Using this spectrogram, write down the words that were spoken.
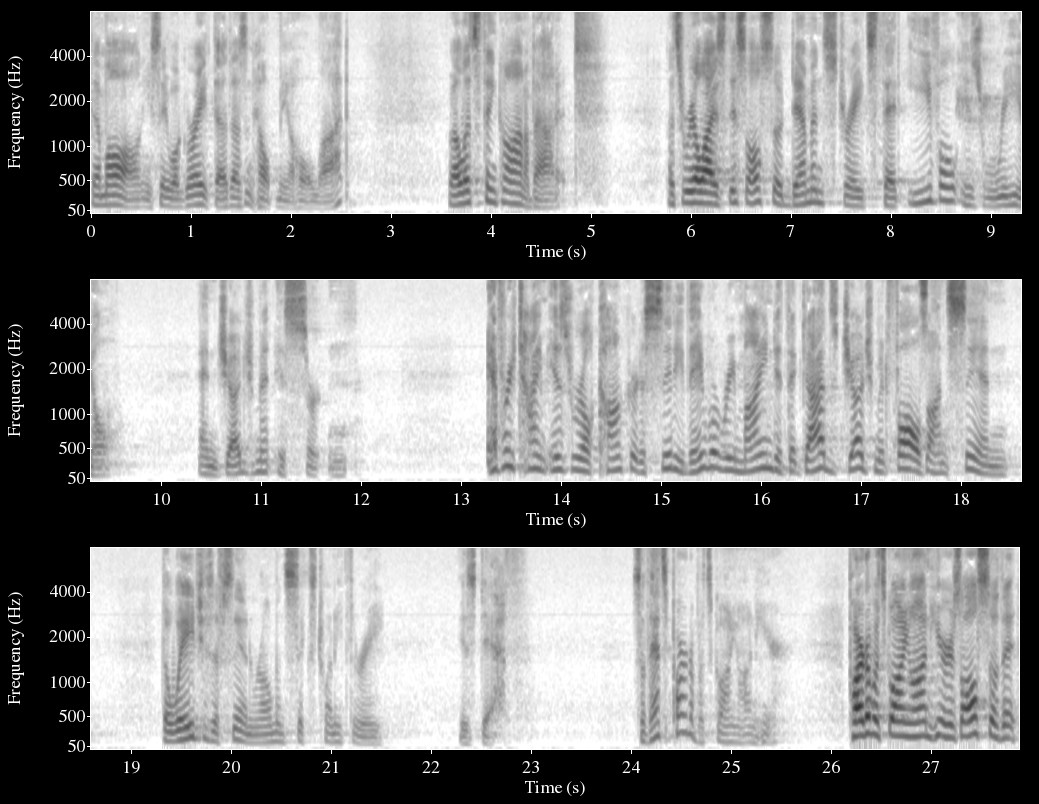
them all. And you say, well, great, that doesn't help me a whole lot. Well, let's think on about it. Let's realize this also demonstrates that evil is real and judgment is certain. Every time Israel conquered a city, they were reminded that God's judgment falls on sin the wages of sin, Romans 6:23, is death. So that's part of what's going on here. Part of what's going on here is also that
